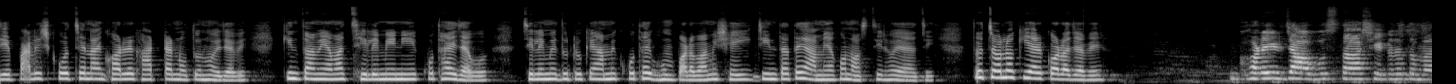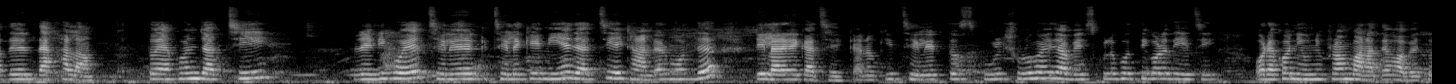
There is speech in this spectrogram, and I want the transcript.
যে পালিশ করছে না, ঘরের ঘাটটা নতুন হয়ে যাবে। কিন্তু আমি আমার ছেলে মেয়ে নিয়ে কোথায় যাব? ছেলে মেয়ে দুটোকে আমি কোথায় ঘুম পাড়াবো? আমি সেই চিন্তাতেই আমি এখন অস্থির হয়ে আছি। তো চলো কি আর করা যাবে? ঘরের যা অবস্থা, সেটা তো তোমাদের দেখালাম। তো এখন যাচ্ছি রেডি হয়ে ছেলে, ছেলেকে নিয়ে যাচ্ছি এই ঠান্ডার মধ্যে টেলারের কাছে। কেন কি ছেলের তো স্কুল শুরু হয়ে যাবে, স্কুলে ভর্তি করে দিয়েছি। ওর এখন ইউনিফর্ম বানাতে হবে, তো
